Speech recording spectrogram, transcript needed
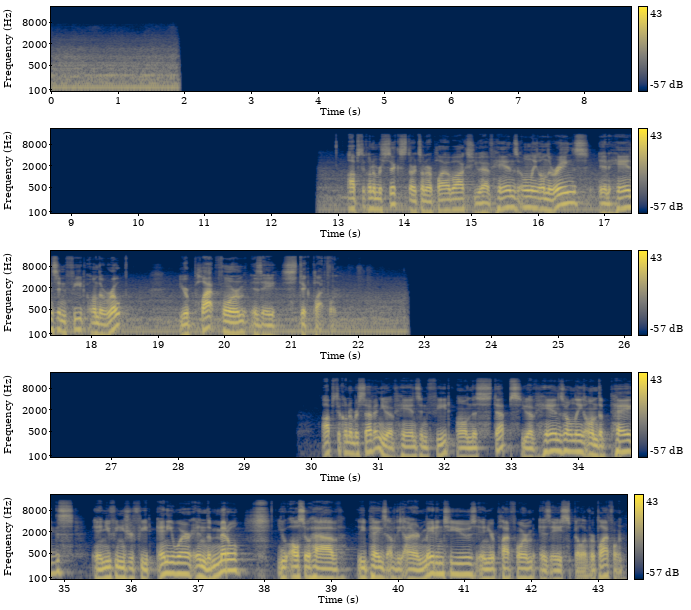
Obstacle number six starts on our plyo box. You have hands only on the rings and hands and feet on the rope. Your platform is a stick platform. Obstacle number seven, you have hands and feet on the steps. You have hands only on the pegs, and you can use your feet anywhere in the middle. You also have the pegs of the Iron Maiden to use, and your platform is a spillover platform.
